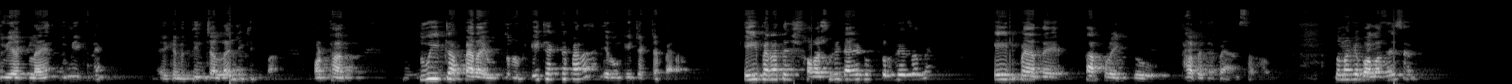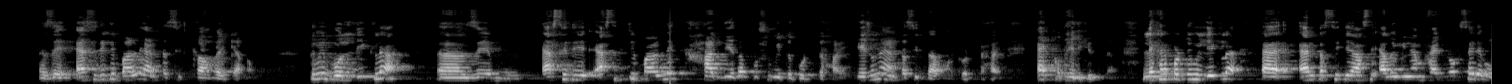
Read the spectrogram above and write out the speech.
দুই এক লাইন তুমি এখানে এখানে তিন চার লাইন লিখে দিবা। অর্থাৎ দুইটা প্যারায় উত্তর হবে। এটা একটা প্যারা এবং এটা একটা প্যারা। এই প্যারাতে সরাসরি ডাইরেক্ট উত্তর হয়ে যাবে। এই প্যারাতে তারপরে একটু ধাপে ধাপে অ্যান্সার হবে। তোমাকে বলা হয়েছে যে অ্যাসিডিটি বাড়লে অ্যান্টাসিড খাওয়া হয় কেন? তুমি বল লিখলা যে অ্যাসিডি অ্যাসিডিটি বাড়লে খার দিয়ে তা প্রশমিত করতে হয়। এই জন্য অ্যান্টাসিড ব্যবহার করতে হয়। এক কথাই লিখে দিলাম। লেখার পর তুমি লিখলা অ্যান্টাসিডে আছে অ্যালুমিনিয়াম হাইড্রোক্সাইড এবং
